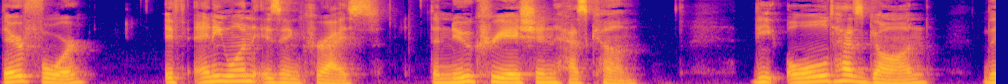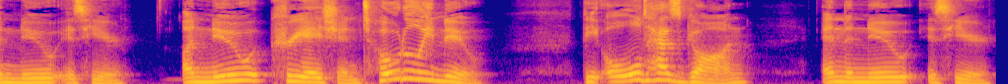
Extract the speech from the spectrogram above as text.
Therefore, if anyone is in Christ, the new creation has come. The old has gone, the new is here. A new creation, totally new. The old has gone, and the new is here.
